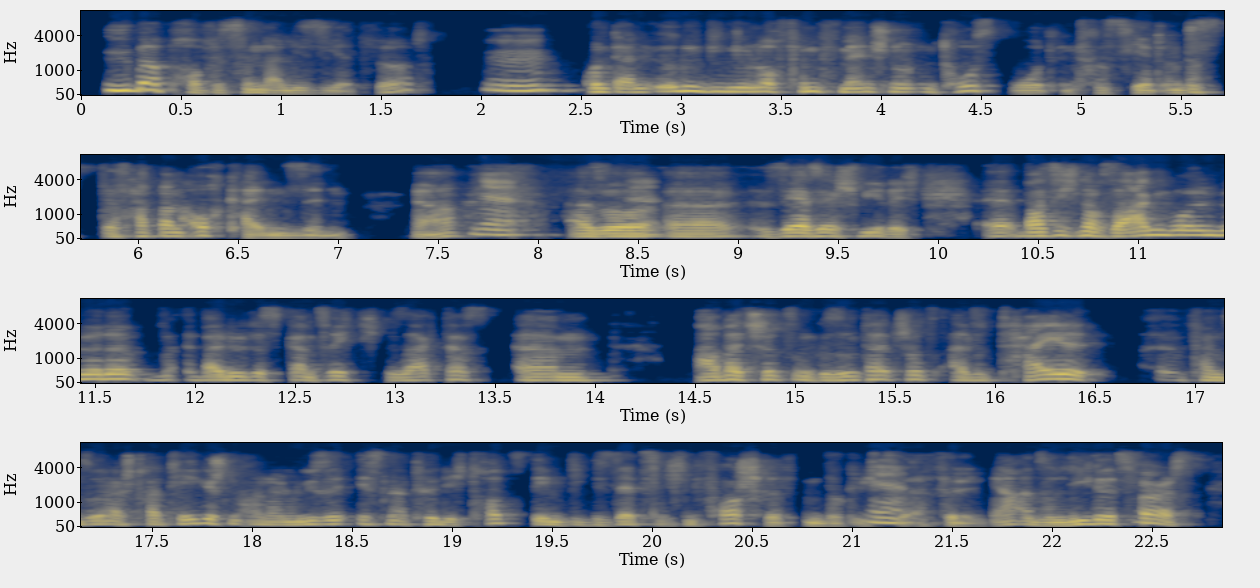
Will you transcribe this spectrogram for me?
überprofessionalisiert wird mhm. und dann irgendwie nur noch fünf Menschen und ein Toastbrot interessiert. Und das, das hat dann auch keinen Sinn. Ja, ja. also ja. Äh, sehr, sehr schwierig. Äh, was ich noch sagen wollen würde, weil du das ganz richtig gesagt hast, ähm, Arbeitsschutz und Gesundheitsschutz, also Teil äh, von so einer strategischen Analyse ist natürlich trotzdem die gesetzlichen Vorschriften wirklich ja. zu erfüllen. Ja, also Legals first.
